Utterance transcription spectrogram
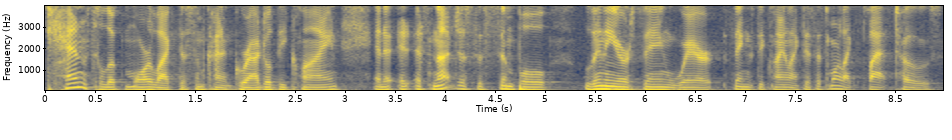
tends to look more like there's some kind of gradual decline, and it, it- it's not just the simple linear thing where things decline like this. It's more like plateaus.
